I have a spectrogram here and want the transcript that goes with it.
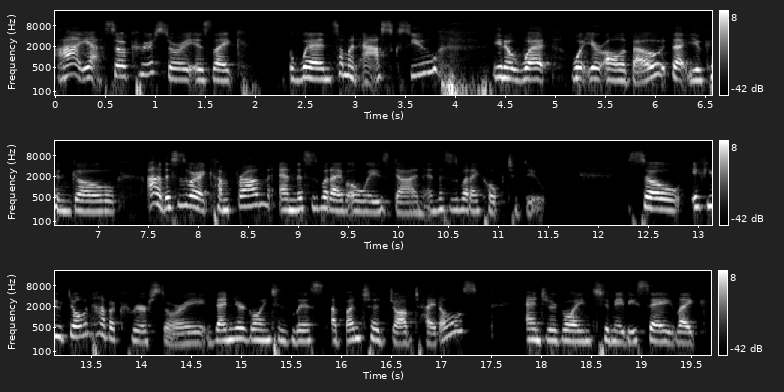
Ah yeah. So a career story is like when someone asks you you know what what you're all about that you can go ah this is where i come from and this is what i've always done and this is what i hope to do so if you don't have a career story, then you're going to list a bunch of job titles and you're going to maybe say like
